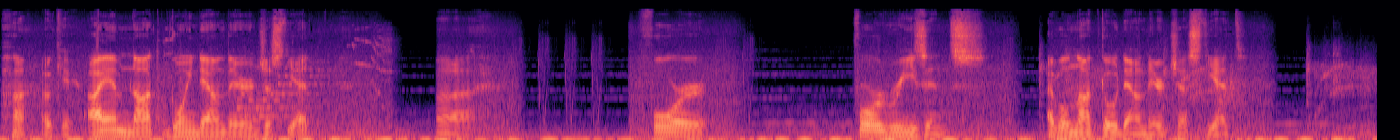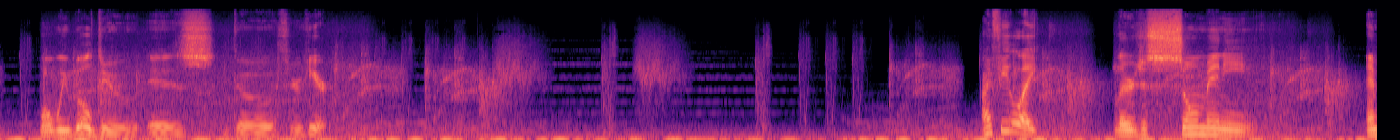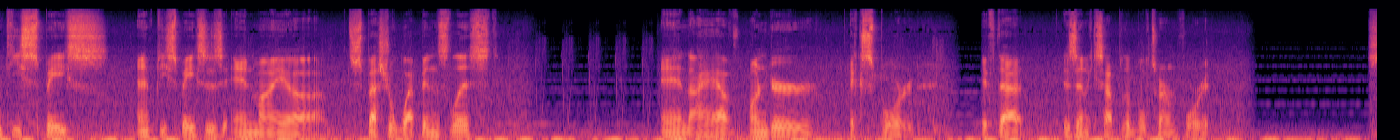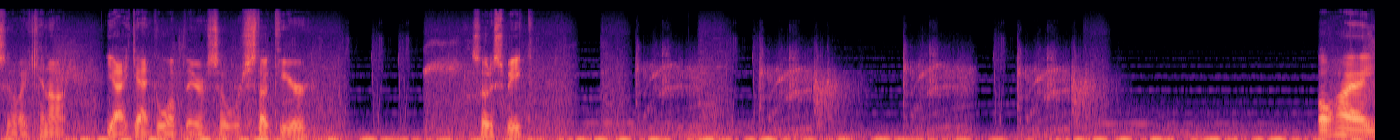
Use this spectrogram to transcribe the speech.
Huh, okay. I am not going down there just yet. Uh, for for reasons. I will not go down there just yet. What we will do is go through here. I feel like there are just so many empty space empty spaces in my uh, special weapons list and I have under explored if that is an acceptable term for it. So I cannot yeah I can't go up there. So we're stuck here so to speak. Oh hi.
